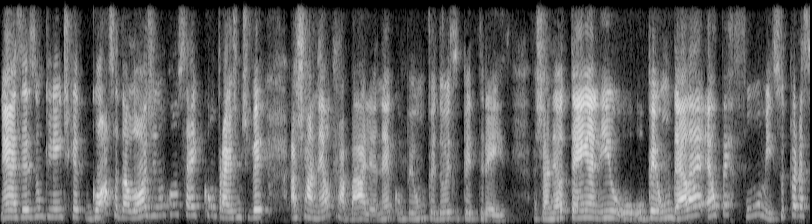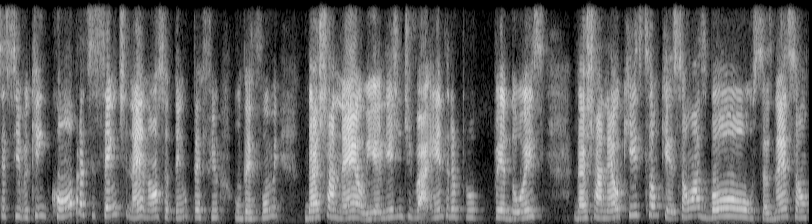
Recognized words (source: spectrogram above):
Né? Às vezes um cliente que gosta da loja e não consegue comprar. A gente vê, a Chanel trabalha né, com P1, P2 e P3. A Chanel tem ali, o, o P1 dela é, é, o perfume, super acessível. Quem compra se sente, né? Nossa, eu tenho um perfil, um perfume da Chanel. E ali a gente vai, entra para o P2 da Chanel, que são o quê? São as bolsas, né? São,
